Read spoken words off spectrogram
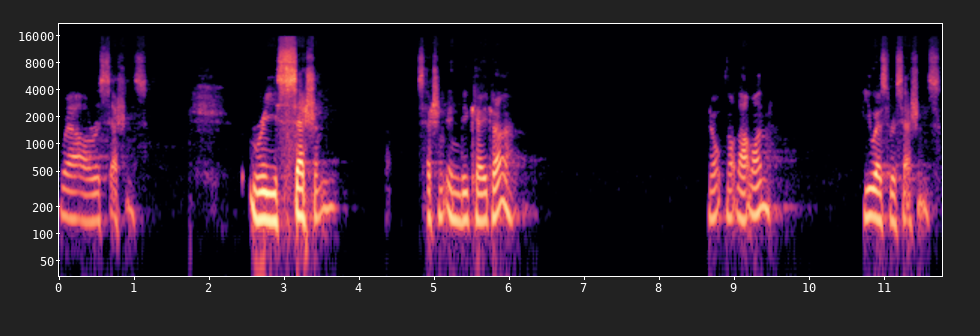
where are recessions? Recession, recession indicator. Nope, not that one. US recessions.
